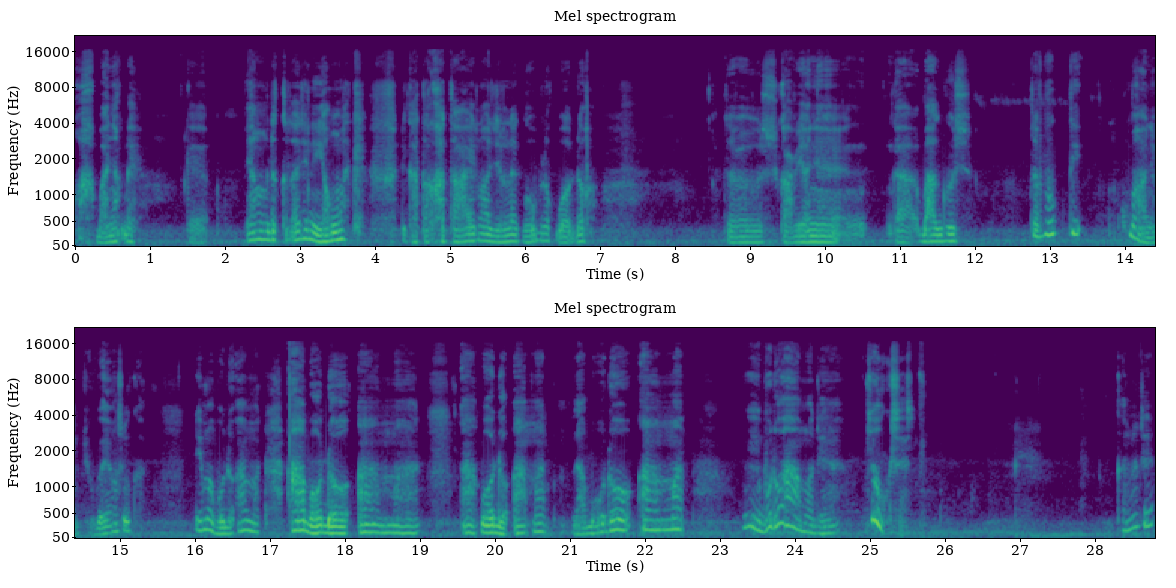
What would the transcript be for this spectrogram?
Wah banyak deh. Kayak yang deket aja nih yang like. Dikata-katain lah jelek goblok bodoh. Terus karyanya nggak bagus. Terbukti. Banyak juga yang suka. Dia mah bodoh amat. Ah bodoh amat. Ah bodoh amat. Lah bodoh amat. Ih, bodoh amat ya. Sukses. Karena dia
